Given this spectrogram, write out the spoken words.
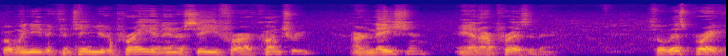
But we need to continue to pray and intercede for our country, our nation, and our president. So let's pray.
